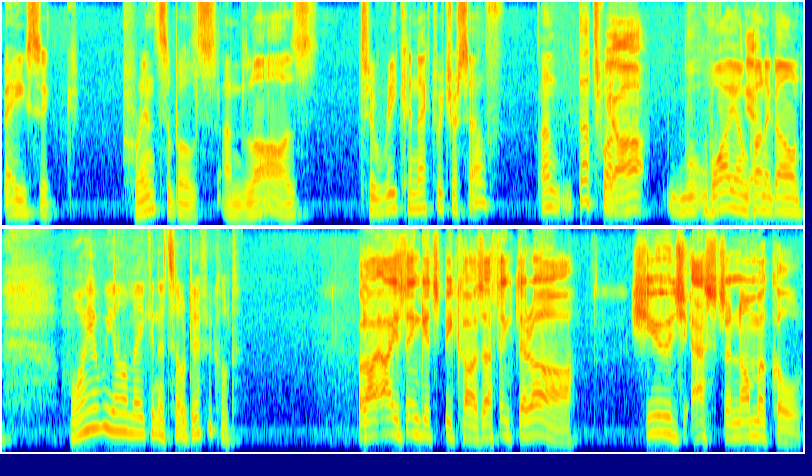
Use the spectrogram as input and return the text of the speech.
basic principles and laws to reconnect with yourself, and that's what. Why I'm yeah. kind of going. Why are we all making it so difficult? Well, I, I think it's because I think there are huge astronomical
